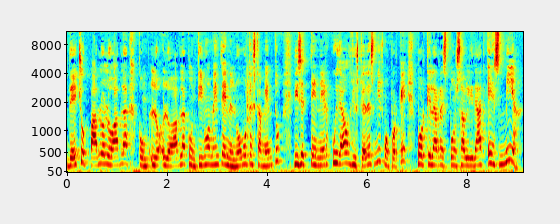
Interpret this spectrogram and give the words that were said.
De hecho, Pablo lo habla, lo, lo habla continuamente en el Nuevo Testamento. Dice, tener cuidado de ustedes mismos. ¿Por qué? Porque la responsabilidad es mía.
